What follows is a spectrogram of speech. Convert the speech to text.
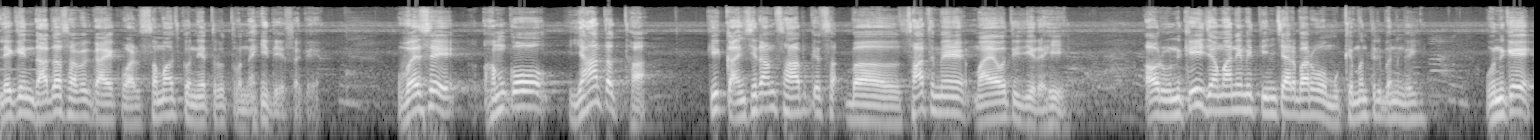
लेकिन दादा साहब गायकवाड़ समाज को नेतृत्व नहीं दे सके। वैसे हमको यहाँ तक था कि कांशीराम साहब के साथ में मायावती जी रही और उनके ही ज़माने में तीन चार बार वो मुख्यमंत्री बन गई। उनके,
